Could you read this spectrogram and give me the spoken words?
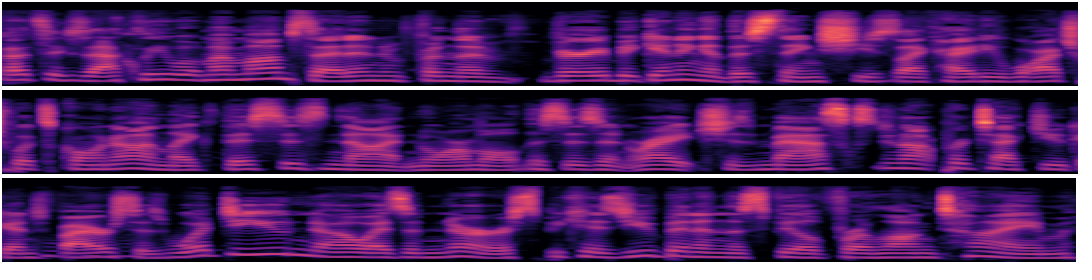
That's exactly what my mom said. And from the very beginning of this thing, she's like, Heidi, watch what's going on. Like, this is not normal. This isn't right. She's masks do not protect you against mm-hmm. viruses. What do you know as a nurse? Because you've been in this field for a long time.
